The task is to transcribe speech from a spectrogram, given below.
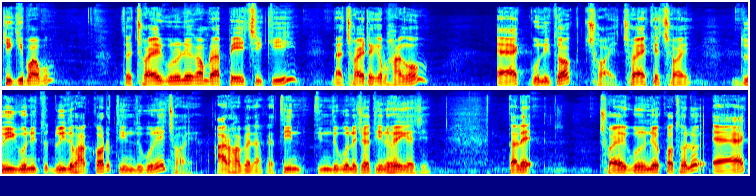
কী কী পাবো? তো ছয়ের গুণনীয়ক আমরা পেয়েছি কি? না, ছয়টাকে ভাঙো। এক গুণিতক ছয় ছয় একে ছয়, দুই গুণিত, দুই ভাগ করো, তিন দুগুণে ছয়। আর হবে না তিন তিন দুগুণে ছয়, তিন হয়ে গেছে। তাহলে ছয়ের গুণনীয়ক কত হলো? এক,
